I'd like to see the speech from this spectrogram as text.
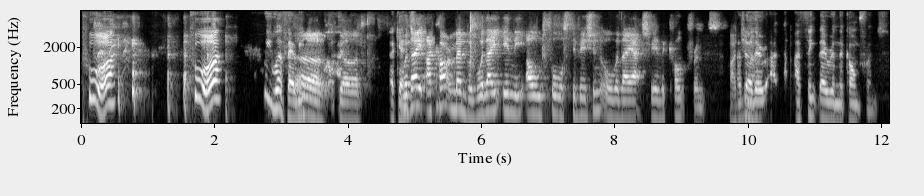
Poor, poor. We were very Oh God! against. Were they? I can't remember. Were they in the old fourth division or were they actually in the conference? I, I, don't they I- I think they were in the conference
